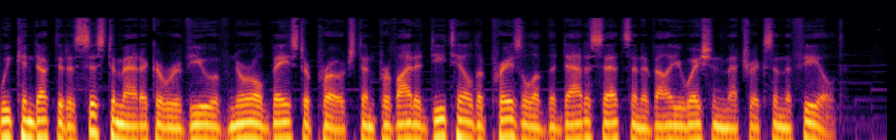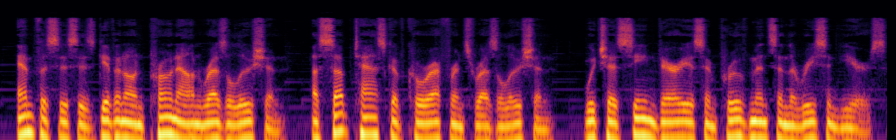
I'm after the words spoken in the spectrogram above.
we conducted a systematic a review of neural-based approach and provide a detailed appraisal of the datasets and evaluation metrics in the field. Emphasis is given on pronoun resolution, a subtask of coreference resolution, which has seen various improvements in the recent years.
